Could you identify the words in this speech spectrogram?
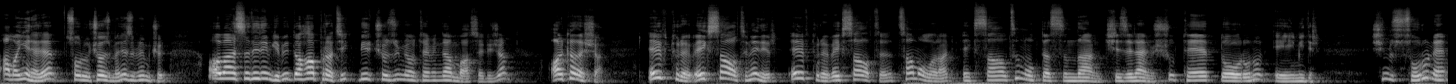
ama yine de soruyu çözmeniz mümkün. Ama ben size dediğim gibi daha pratik bir çözüm yönteminden bahsedeceğim. Arkadaşlar f türev eksi 6 nedir? f türev eksi 6 tam olarak eksi 6 noktasından çizilen şu teğet doğrunun eğimidir. Şimdi soru ne?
